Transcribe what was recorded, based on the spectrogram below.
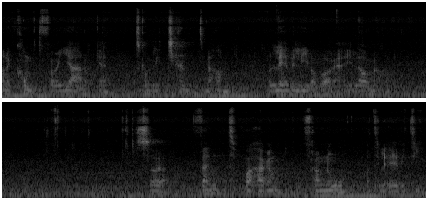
Han er kommet for å gjøre noe. Vi kan bli kjent med ham og leve livet vårt i lag med han. Så vent på Herren fra nå og til evig tid.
